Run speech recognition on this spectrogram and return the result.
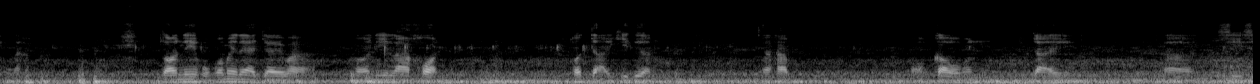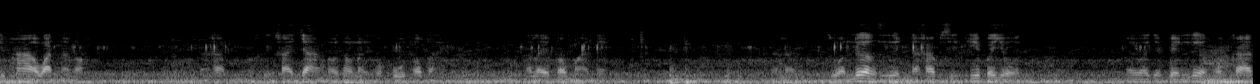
งนะ ตอนนี้ผมก็ไม่แน่ใจว่ากรณีลาคลอด เขาจ่ายกี่เดือนนะครับ ของเก่ามันจ่ายสี่สิบห้าวันนะเนาะนะครับก็คือค่าจ้างเขาเท่าไหร่ก็คูณเข้าไป อะไรประมาณนี้นะครับ ส่วนเรื่องอื่นนะครับ สิทธิประโยชน์ ไม่ว่าจะเป็นเรื่องของการ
